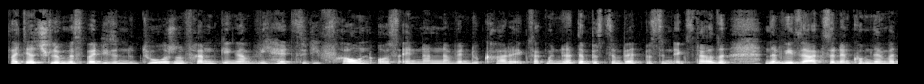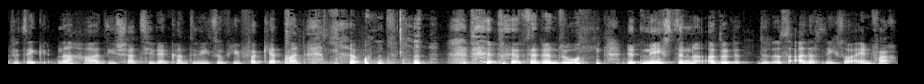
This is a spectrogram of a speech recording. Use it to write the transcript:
was jetzt schlimm ist bei diesen notorischen Fremdgängern, wie hältst du die Frauen auseinander, wenn du gerade, ich sag mal, ne, dann bist du im Bett, bist in Ekstase, ne, wie sagst du, dann kommt dann, was weiß ich, ne, Hasi, Schatzi, dann kannst du nicht so viel verkehrt machen. Und das ist ja dann so das Nächste, ne, also das, das ist alles nicht so einfach.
